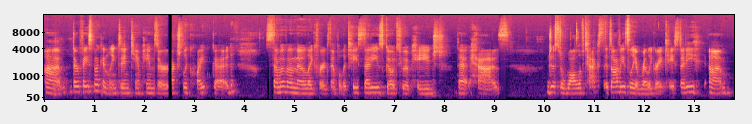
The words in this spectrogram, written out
Um, their Facebook and LinkedIn campaigns are actually quite good. Some of them, though, like for example, the case studies go to a page that has just a wall of text. It's obviously a really great case study. Um,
